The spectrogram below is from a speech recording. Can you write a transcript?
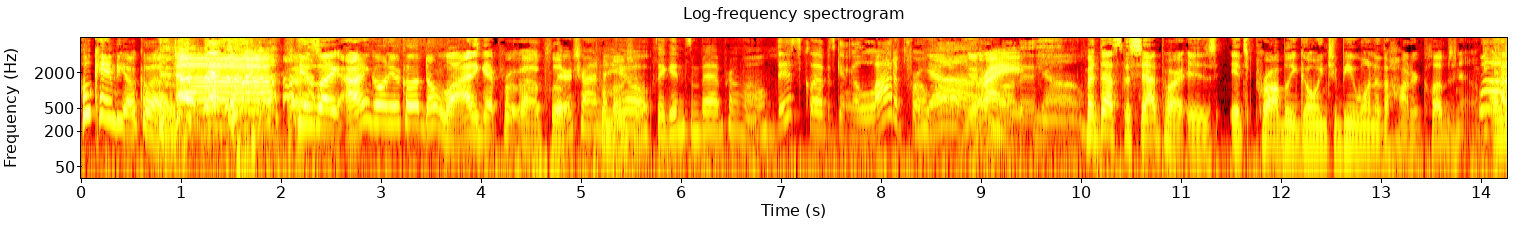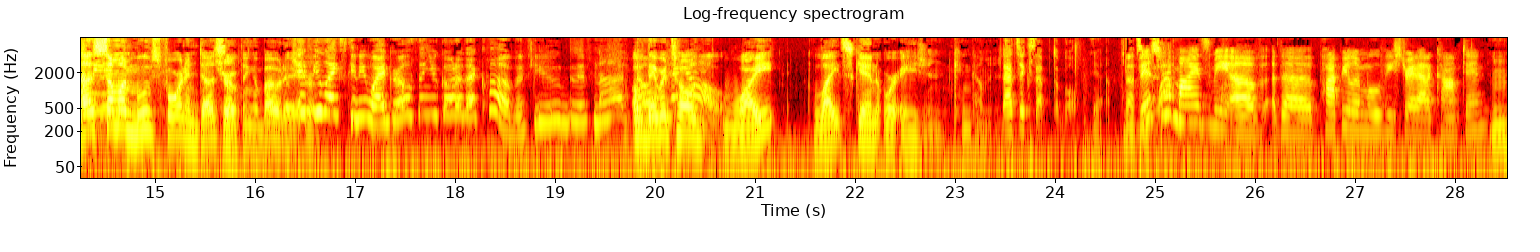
Who came to your club? he was like, "I ain't going to your club. Don't lie to get pro- uh, pl- They're trying promotion." to help. They're getting some bad promo. This club is getting a lot of promo. Yeah. Yeah. Right. all this. No. But that's the sad part is it's probably going to be one of the hotter clubs now, unless someone moves forward and does True. something about it. If you like skinny white girls, then you go to that club. If you, if not, Oh, they don't were told out. white, light skin, or Asian can come in. That's acceptable. yeah, that's This it. reminds me of the popular movie Straight Outta Compton. Mm-hmm.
